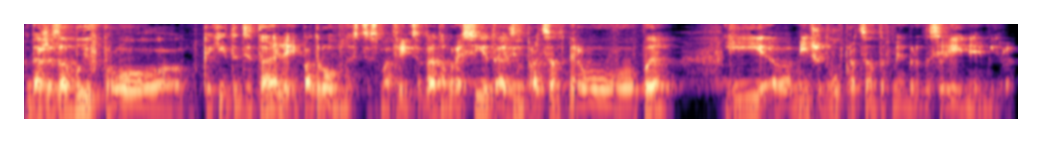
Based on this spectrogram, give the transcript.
Даже забыв про какие-то детали и подробности, смотрите, да, там Россия – это 1% мирового ВВП и э, меньше 2% населения мира.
